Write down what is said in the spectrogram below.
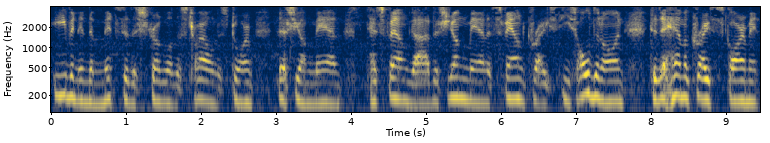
Even in the midst of the struggle and this trial and the storm, this young man has found God. This young man has found Christ. He's holding on to the hem of Christ's garment.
